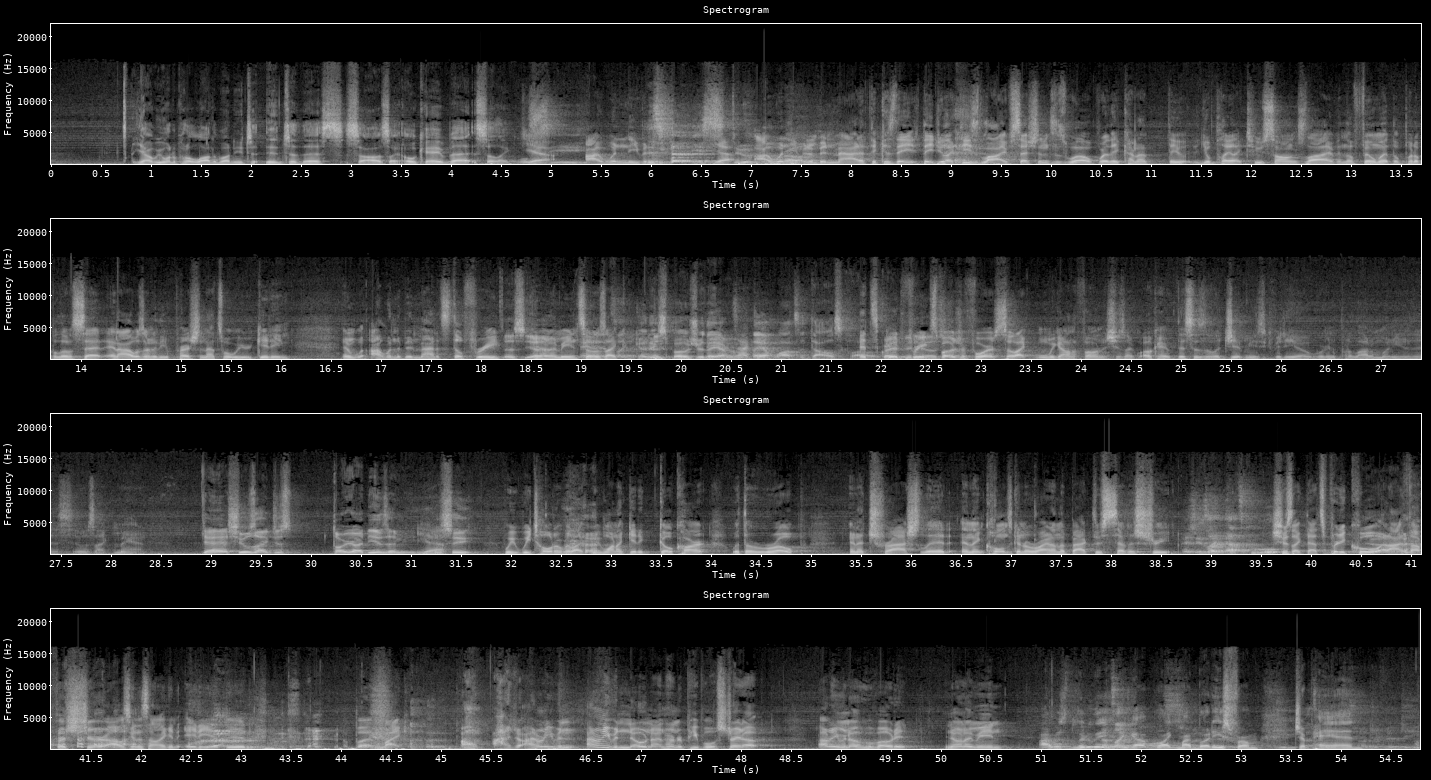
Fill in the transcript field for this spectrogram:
"Yeah, we want to put a lot of money to, into this." So I was like, "Okay, bet." So like, we'll yeah, see. I wouldn't even. It's yeah, stupid, I wouldn't bro. even have been mad at it because they they do like these live sessions as well, where they kind of they you'll play like two songs live and they'll film it, they'll put up a little set, and I was under the impression that's what we were getting, and I wouldn't have been mad. It's still free. That's- You know what I mean? So And it was it's, like, good exposure. They have Exactly. they have lots of Dallas clouds. it's Great good free exposure for us. So like when we got on the phone and she's like, okay, this is a legit music video. We're gonna put a lot of money into this. It was like, man, Yeah, she was like, just throw your ideas at me. Yeah. Yeah. see. we we told her we're like, we want to get a go kart with a rope and a trash lid, and then Colin's gonna ride on the back through Seventh Street. And she's like, "That's cool." She was like, "That's pretty cool," and I thought for sure I was gonna sound like an idiot, dude. But like, oh, I don't, I don't even I don't even know 900 people straight up. I don't even know who voted. You know what I mean? I was literally That's hitting like up like my buddies from Japan,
